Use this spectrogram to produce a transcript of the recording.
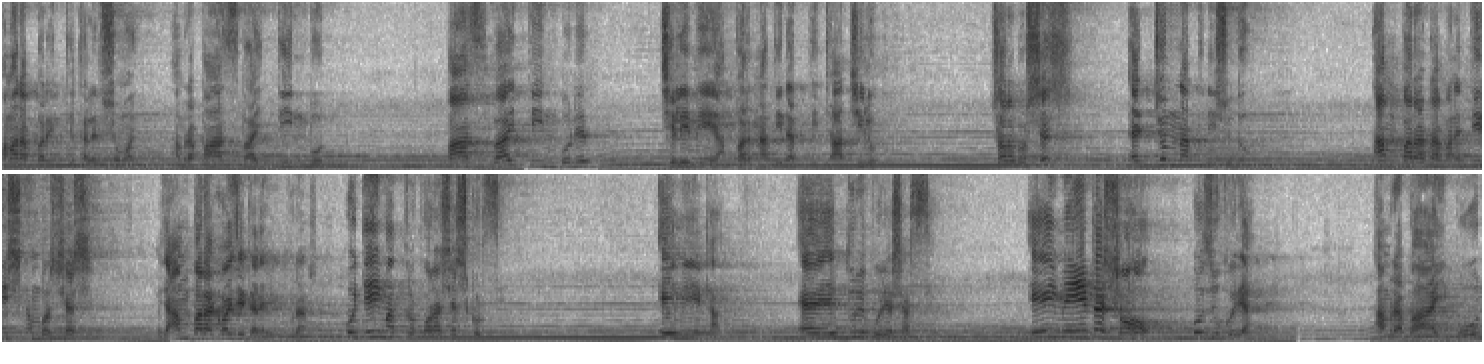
আমার আব্বার ইন্তেকালের সময় আমরা পাঁচ ভাই, তিন বোন পাঁচ ভাই তিন বোনের ছেলে মেয়ে, আব্বার নাতি নাতনি যা ছিল, সর্বশেষ একজন নাতনি শুধু। আমপাড়াটা মানে তিরিশ নম্বর শেষ। ওই যে আমপাড়া কয় যেটা রে? কোরআন ওইটাই মাত্র পড়া শেষ করছে। এই মেয়েটা দূরে পড়ে সারছে। এই মেয়েটা সহ অজু কইরা আমরা ভাই, বোন,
